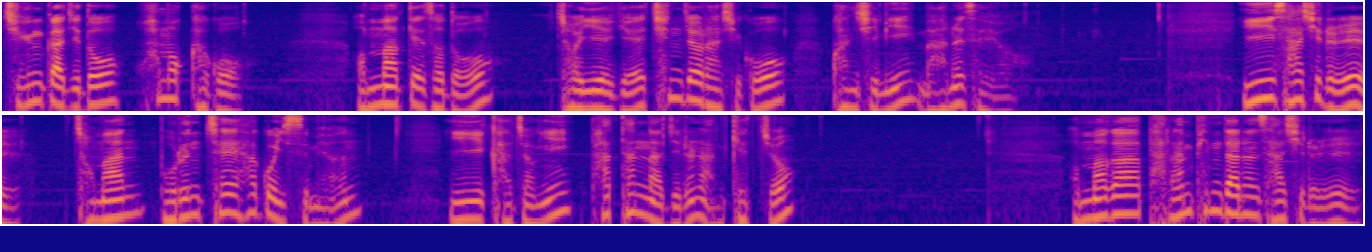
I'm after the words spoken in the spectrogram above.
지금까지도 화목하고 엄마께서도 저희에게 친절하시고 관심이 많으세요. 이 사실을 저만 모른 채 하고 있으면 이 가정이 파탄나지는 않겠죠? 엄마가 바람 핀다는 사실을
